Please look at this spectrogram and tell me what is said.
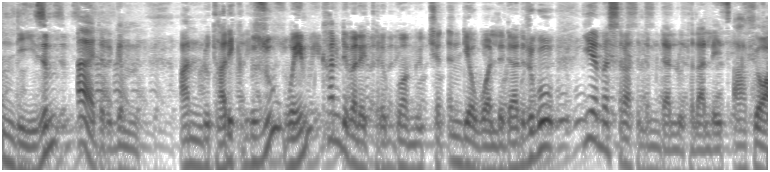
እንዲይዝም አያደርግም። አንዱ ታሪክ ብዙ ወይም ከአንድ በላይ ተረጓሚዎችን እንዲያዋልድ አድርጎ የመስራት ልምድ አለው ትላለች ጸሐፊዋ።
